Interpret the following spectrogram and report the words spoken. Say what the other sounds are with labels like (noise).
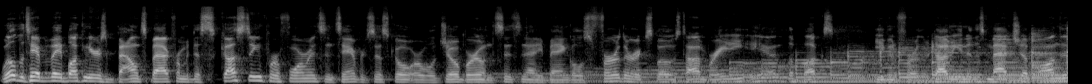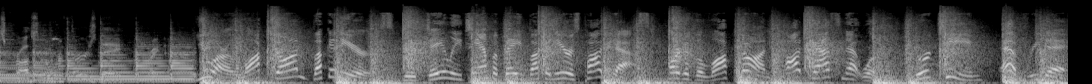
Will the Tampa Bay Buccaneers bounce back from a disgusting performance in San Francisco, or will Joe Burrow and the Cincinnati Bengals further expose Tom Brady and the Bucs even further? Diving into this matchup on this crossover Thursday right now. You are Locked On Buccaneers, your daily Tampa Bay Buccaneers podcast, part of the Locked On Podcast Network. Your team every day.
